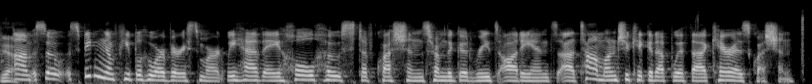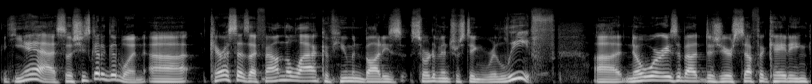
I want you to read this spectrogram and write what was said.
Yeah. Um, so, speaking of people who are very smart, we have a whole host of questions from the Goodreads audience. Uh, Tom, why don't you kick it up with uh, Kara's question? Yeah, so she's got a good one. Uh, Kara says, I found the lack of human bodies sort of interesting relief. Uh, no worries about Dajir suffocating.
